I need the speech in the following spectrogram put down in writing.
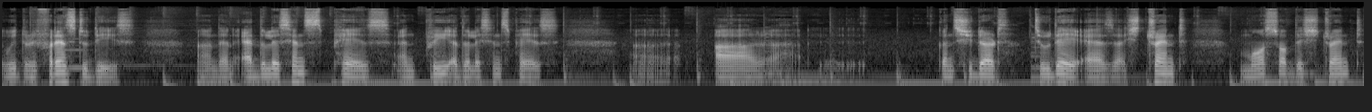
with reference to this then adolescence phase and pre-adolescence phase are considered today as a strength. Most of the strength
